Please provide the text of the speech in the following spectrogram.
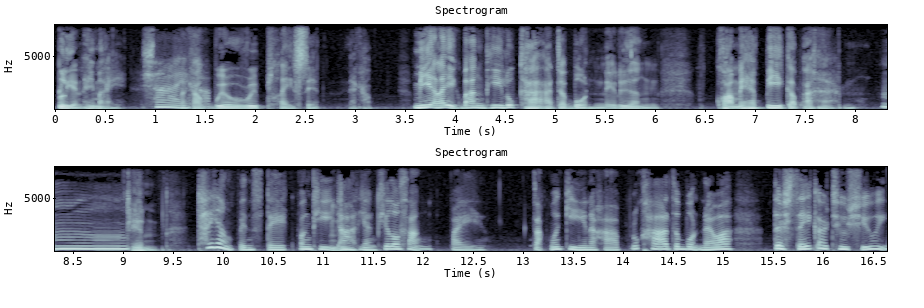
เปลี่ยนให้ใหม่ ใช่นะครับค่ะ will replace it นะครับมีอะไรอีกบ้างที่ลูกค้าอาจจะบ่นในเรื่องความไม่ happy กับอาหารอืมเช่น ถ้าอย่างเป็นสเต็กบางทีอะอย่างที่เราสั่งไปจากเมื่อกี้นะคะ ลูกค้าอาจจะบ่นได้ว่า the steak are too chewy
